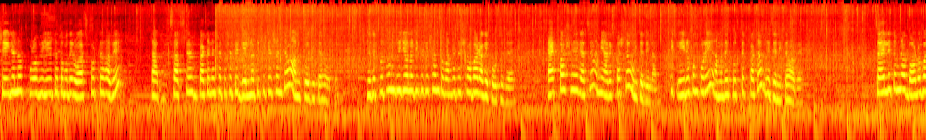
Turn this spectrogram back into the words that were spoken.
সেই জন্য পুরো ভিডিওটা তোমাদের ওয়াচ করতে হবে। তা সাবস্ক্রাইব বাটনের সাথে সাথে বেল নোটিফিকেশানটাও অন করে দিতে হবে। যাতে প্রথম ভিডিও নোটিফিকেশান তোমার কাছে সবার আগে পৌঁছে যায়। এক পাশ হয়ে গেছে, আমি আরেক পাশটা উল্টে দিলাম। ঠিক এই রকম করেই আমাদের প্রত্যেক পাটা ভেজে নিতে হবে। চাইলে তোমরা বড় বা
